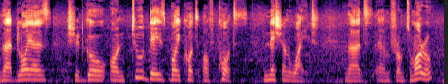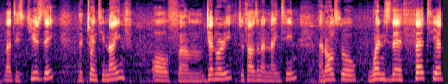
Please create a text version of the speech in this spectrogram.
that lawyers should go on two days boycott of courts nationwide. That um, from tomorrow, that is Tuesday, the 29th, of um, January 2019 and also Wednesday 30th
